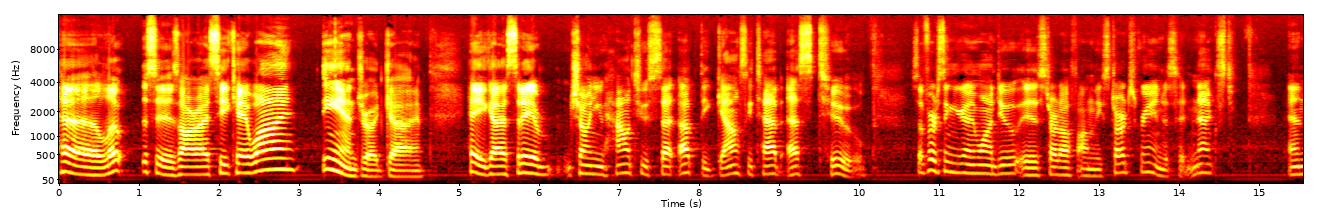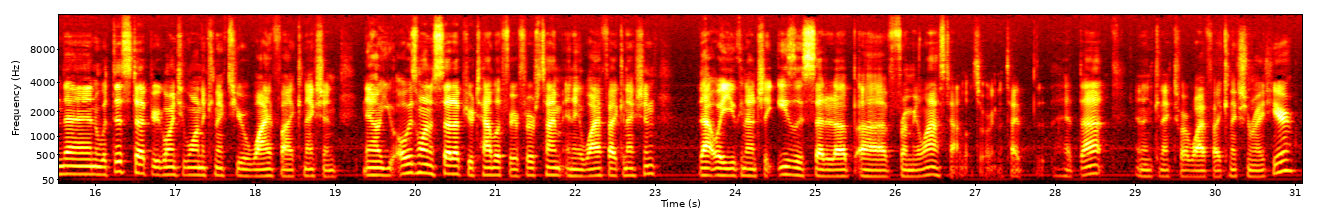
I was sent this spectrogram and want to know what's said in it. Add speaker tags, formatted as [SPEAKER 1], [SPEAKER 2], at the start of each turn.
[SPEAKER 1] Hello, this is R-I-C-K-Y, the Android guy. Hey guys, today I'm showing you how to set up the Galaxy Tab S2. So first thing you're going to want to do is start off on the start screen and just hit next. And then with this step, you're going to want to connect to your Wi-Fi connection. Now you always want to set up your tablet for your first time in a Wi-Fi connection. That way you can actually easily set it up uh, from your last tablet. So we're going to type, hit that and then connect to our Wi-Fi connection right here.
